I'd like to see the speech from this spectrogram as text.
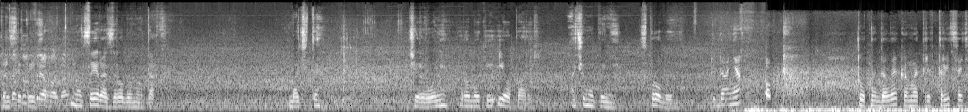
Прямо, да? На цей раз зробимо так. Бачите? Червоні робаки і опариш. А чому б і ні? Спробуємо. Кидання. Оп. Тут недалеко, метрів 30. На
